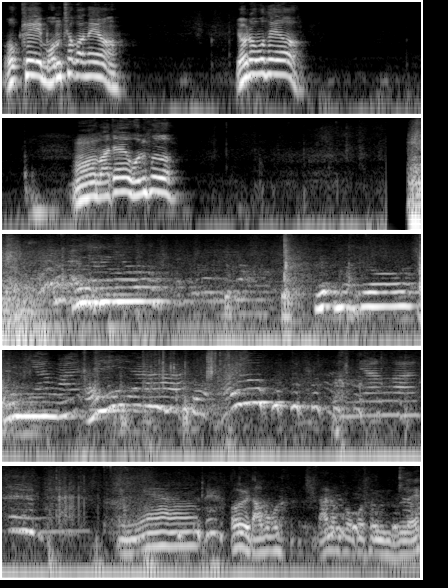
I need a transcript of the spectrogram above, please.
오케이, 멈춰가네요. 열어보세요. 어, 맞아요. 온수. 안녕. 어, 나보고, 나는 보고서 놀래?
